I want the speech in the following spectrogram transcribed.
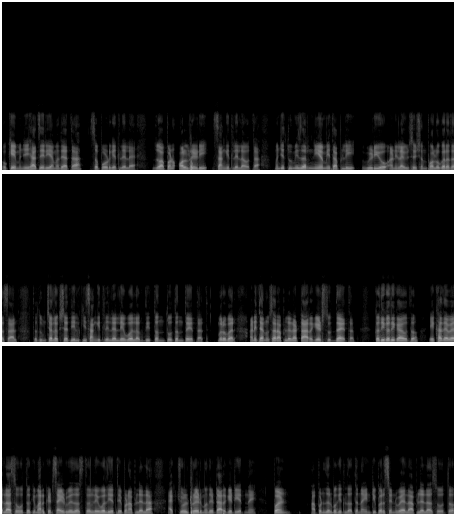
ओके म्हणजे ह्याच एरियामध्ये आता सपोर्ट घेतलेला आहे. जो आपण ऑलरेडी सांगितलेला होता. म्हणजे तुम्ही जर नियमित आपली व्हिडिओ आणि लाईव्ह सेशन फॉलो करत असाल तर तुमच्या लक्षात येईल की सांगितलेल्या लेवल अगदी तंतोतंत येतात. बरोबर? आणि त्यानुसार आपल्याला टार्गेट सुद्धा येतात. कधी कधी काय होतं एखाद्या वेळेला असं होतं की मार्केट साईडवेज असतं लेवल येते पण आपल्याला ऍक्च्युअल ट्रेडमध्ये टार्गेट येत नाही. पण आपण जर बघितलं तर नाईन्टी पर्सेंट वेळेला आपल्याला असं होतं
